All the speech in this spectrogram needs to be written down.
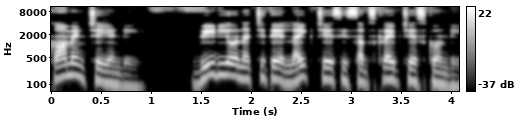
కామెంట్ చేయండి. వీడియో నచ్చితే లైక్ చేసి సబ్స్క్రైబ్ చేసుకోండి.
